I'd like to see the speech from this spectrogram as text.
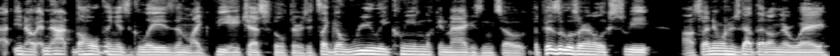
uh, you know, and not the whole thing is glazed and like VHS filters. It's like a really clean looking magazine. So the physicals are going to look sweet. Uh, so anyone who's got that on their way,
